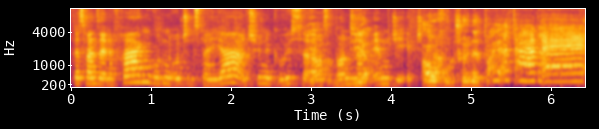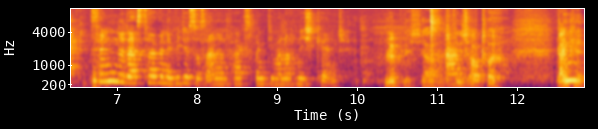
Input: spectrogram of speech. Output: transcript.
Das waren seine Fragen. Guten Rutsch ins neue Jahr und schöne Grüße Ja, aus Bonn nach MG Action Auch Park. und schöne Feiertage. Finde das toll, wenn ihr Videos aus anderen Parks bringt, die man noch nicht kennt. Löblich, ja. Finde ich auch toll. Danke,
